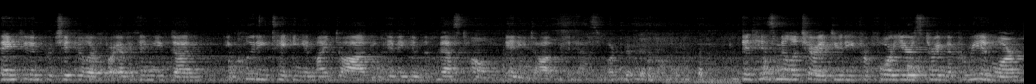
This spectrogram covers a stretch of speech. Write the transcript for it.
thank you in particular for everything you've done, including taking in my dog and giving him the best home any dog could ask. Did his military duty for four years during the Korean War.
